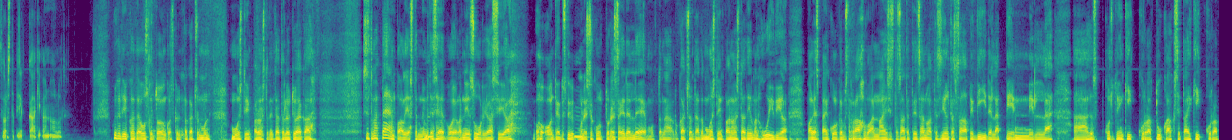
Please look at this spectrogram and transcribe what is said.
suorasta pilkkaakin on ollut. Kuinka tiukkaa tämä uskonto on, koska nyt mä katson mun muistiinpanoista, niin täältä löytyy aika, siis tämä pään paljastaminen, mm. miten se voi olla niin suuri asia On tietysti mm. monissa kulttuureissa edelleen, mutta mä katson täältä muistiinpanoista, että ilman huivia paljaspäin kulkemista rahvaan naisista saatettiin sanoa, että siltä saapi viidellä pennillä, ää, kutsuttiin kikkura tukaksi tai kikkura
